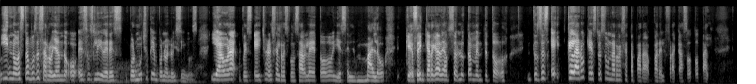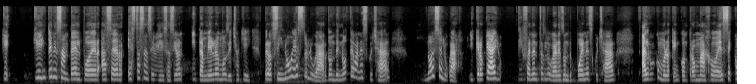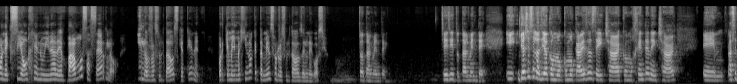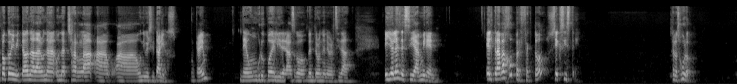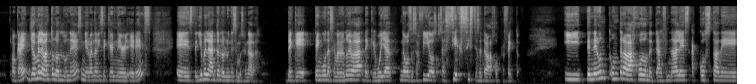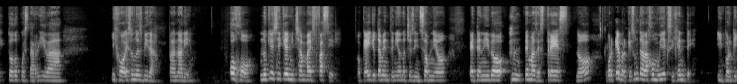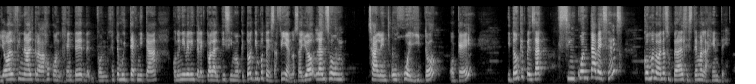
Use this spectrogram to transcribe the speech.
Y no estamos desarrollando esos líderes, por mucho tiempo no lo hicimos. Y ahora, pues HR es el responsable de todo y es el malo que se encarga de absolutamente todo. Entonces, eh, claro que esto es una receta para, para el fracaso total. Qué, qué interesante el poder hacer esta sensibilización y también lo hemos dicho aquí, pero si no es tu lugar donde no te van a escuchar, no es el lugar. Y creo que hay diferentes lugares donde pueden escuchar algo como lo que encontró Majo, esa conexión genuina de vamos a hacerlo y los resultados que tienen, porque me imagino que también son resultados del negocio. Totalmente. Sí, sí, totalmente. Y yo sí se los digo como, como cabezas de HR, como gente en HR. eh, hace poco me invitaron a dar una, una charla a, a universitarios, ¿ok? De un grupo de liderazgo dentro de una universidad. Y yo les decía, miren, el trabajo perfecto sí existe. Se los juro. ¿Ok? Yo me levanto los lunes y mi hermana me dice, ¿qué nerd eres? Este, yo me levanto los lunes emocionada de que tengo una semana nueva, de que voy a nuevos desafíos, o sea, sí existe ese trabajo perfecto. Y tener un, un trabajo donde al final es a costa de todo cuesta arriba, hijo, eso no es vida para nadie. Ojo, no quiere decir que mi chamba es fácil, ¿ok? Yo también he tenido noches de insomnio, he tenido temas de estrés, ¿no? ¿Por qué? Porque es un trabajo muy exigente y porque yo al final trabajo con gente, con gente muy técnica, con un nivel intelectual altísimo, que todo el tiempo te desafían. O sea, yo lanzo un challenge, un jueguito, ¿ok? Y tengo que pensar 50 veces cómo me van a superar el sistema la gente.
